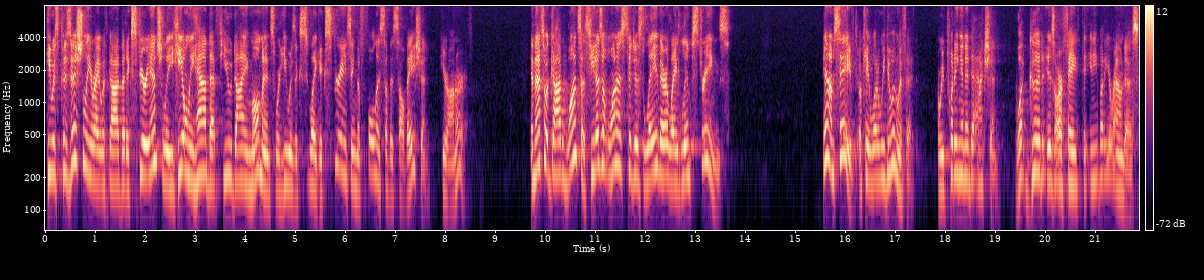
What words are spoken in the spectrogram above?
He was positionally right with God, but experientially, he only had that few dying moments where he was ex- like experiencing the fullness of his salvation here on earth. And that's what God wants us. He doesn't want us to just lay there like limp strings. Yeah, I'm saved. Okay, what are we doing with it? Are we putting it into action? What good is our faith to anybody around us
